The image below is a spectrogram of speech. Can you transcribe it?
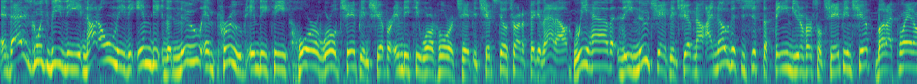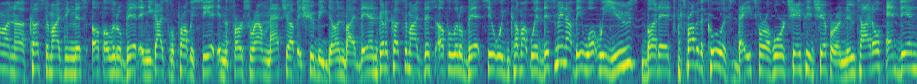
and that is going to be the not only the MD, the new improved MDT Horror World Championship or MDT World Horror Championship, still trying to figure that out. We have the new championship. Now, I know this is just the Fiend Universal Championship, but I plan on uh, customizing this up a little bit, and you guys will probably see it in the first round matchup. It should be done by then. Gonna customize this up a little bit, see what we can come up with. This may not be what we use, but it's probably the coolest base for a horror championship or a new title. And then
